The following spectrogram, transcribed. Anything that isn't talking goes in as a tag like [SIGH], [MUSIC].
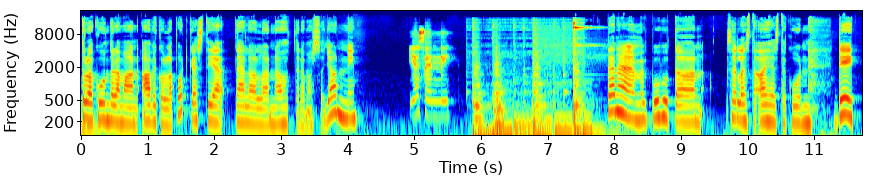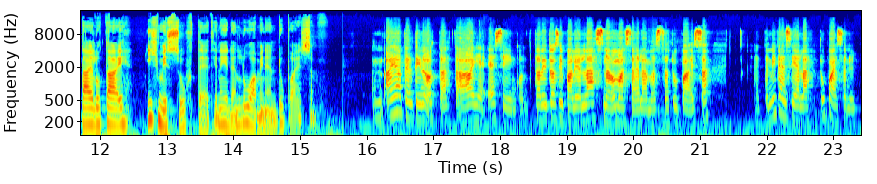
Tervetuloa kuuntelemaan Aavikolla podcastia. Täällä ollaan nauhoittelemassa Janni. Ja Senni. Tänään me puhutaan sellaista aiheesta kuin deittailu tai ihmissuhteet ja niiden luominen Dubaissa. Ajateltiin ottaa tämä aihe esiin, kun tämä oli tosi paljon läsnä omassa elämässä Dubaissa. Että miten siellä Dubaissa nyt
